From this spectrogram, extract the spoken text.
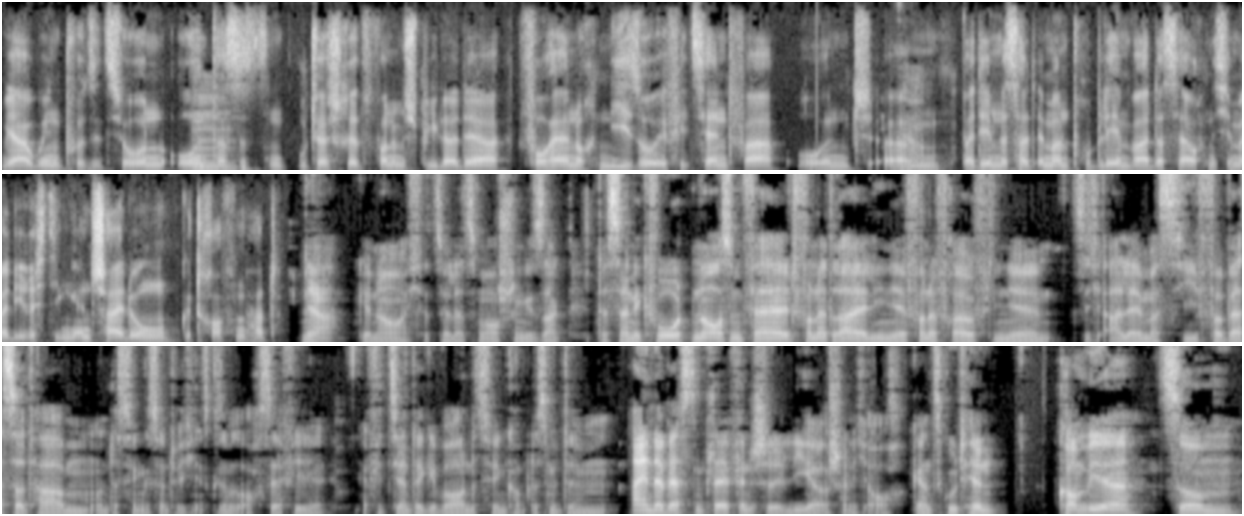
ja, Wing-Position. Und mhm. das ist ein guter Schritt von einem Spieler, der vorher noch nie so effizient war und ähm, ja. bei dem das halt immer ein Problem war, dass er auch nicht immer die richtigen Entscheidungen getroffen hat. Ja, genau. Ich hatte es ja letztes Mal auch schon gesagt, dass seine Quoten aus dem Feld, von der Dreierlinie, von der Freiwurflinie sich alle massiv verbessert haben und deswegen ist natürlich insgesamt auch sehr viel effizienter geworden. Deswegen kommt es mit dem einen der besten Play-Finisher der Liga wahrscheinlich auch ganz gut hin. Kommen wir zum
